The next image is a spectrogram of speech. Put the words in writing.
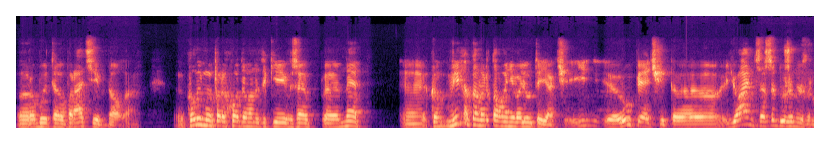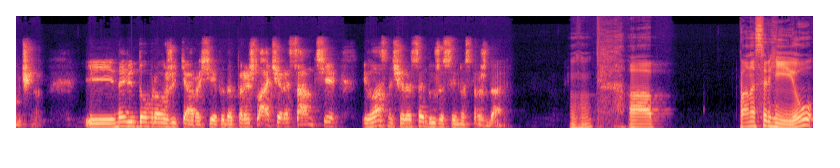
робити операції в доларах. Коли ми переходимо на такі вже е, не е, вільно конвертовані валюти, як чи рупія, чи юань, це все дуже незручно. І не від доброго життя Росія туди перейшла через санкції, і власне через це дуже сильно страждає. Угу. А, пане Сергію,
